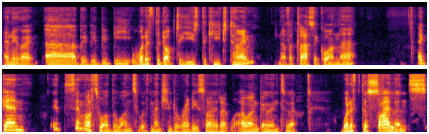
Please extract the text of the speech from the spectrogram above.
Anyway, uh, b- b- b- b- what if the Doctor used the key to time? Another classic one there. Again, it's similar to other ones that we've mentioned already, so I don't, I won't go into it. What if the silence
